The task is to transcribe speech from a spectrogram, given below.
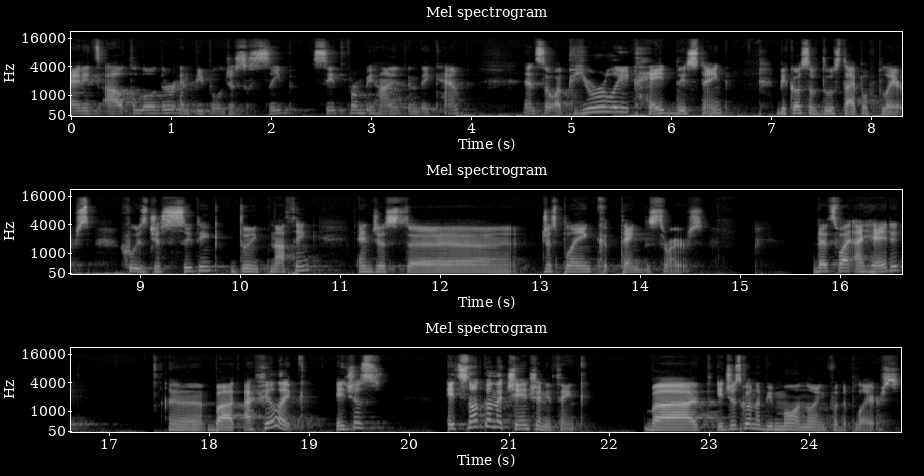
and it's autoloader and people just sit, sit from behind and they camp and so I purely hate this thing because of those type of players who is just sitting doing nothing and just uh, just playing tank destroyers. That's why I hate it. Uh, but I feel like it just it's not gonna change anything, but it's just gonna be more annoying for the players.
